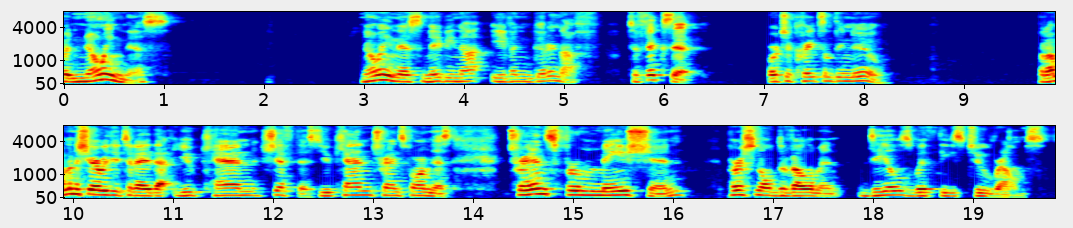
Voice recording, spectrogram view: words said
But knowing this, knowing this maybe not even good enough to fix it or to create something new. But I'm going to share with you today that you can shift this, you can transform this. Transformation, personal development deals with these two realms.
